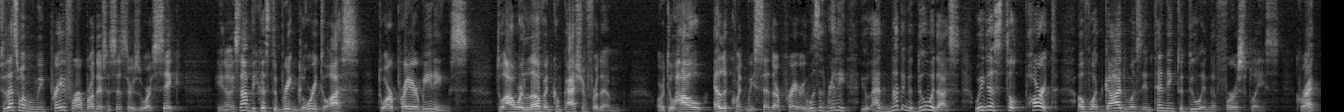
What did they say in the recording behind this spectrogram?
So that's why when we pray for our brothers and sisters who are sick, you know, it's not because to bring glory to us, to our prayer meetings, to our love and compassion for them, or to how eloquent we said our prayer. It wasn't really, it had nothing to do with us. We just took part of what God was intending to do in the first place. Correct?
